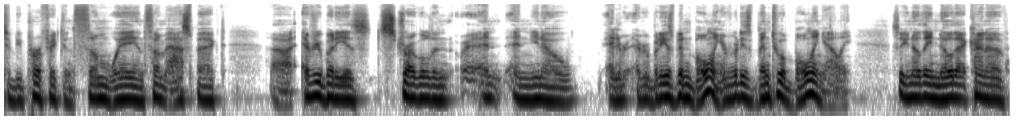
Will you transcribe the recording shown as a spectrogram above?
to be perfect in some way, in some aspect. Uh, everybody has struggled, and and and you know, and everybody has been bowling. Everybody's been to a bowling alley, so you know they know that kind of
